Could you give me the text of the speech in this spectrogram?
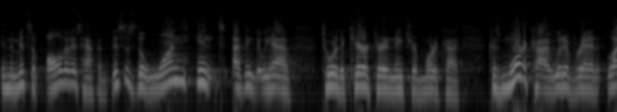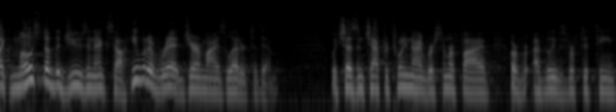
In the midst of all that has happened, this is the one hint I think that we have toward the character and nature of Mordecai. Because Mordecai would have read, like most of the Jews in exile, he would have read Jeremiah's letter to them, which says in chapter 29, verse number 5, or I believe it's verse 15,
